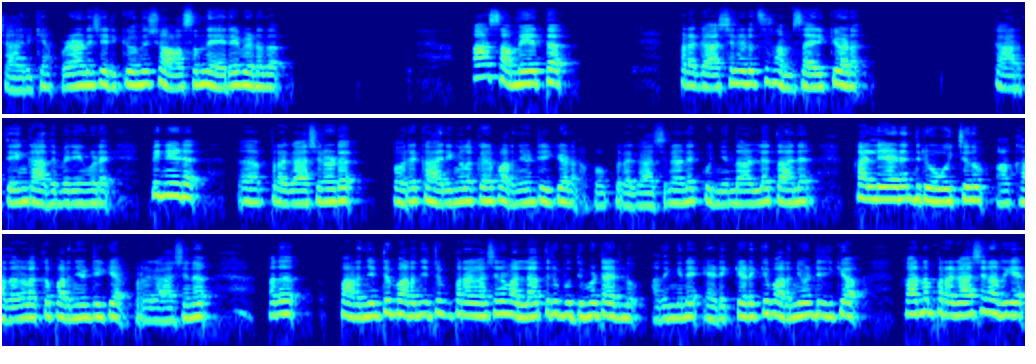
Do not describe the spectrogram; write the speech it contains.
ചാരിക്ക് അപ്പോഴാണ് ശരിക്കും ഒന്ന് ശ്വാസം നേരെ വീണത്. ആ സമയത്ത് പ്രകാശനെടുത്ത് സംസാരിക്കുകയാണ് കാർത്തിയും കാദംബരിയും കൂടെ. പിന്നീട് പ്രകാശനോട് ഓരോ കാര്യങ്ങളൊക്കെ പറഞ്ഞുകൊണ്ടിരിക്കുകയാണ്. അപ്പോൾ പ്രകാശനാണ് കുഞ്ഞുനാളിലെ താൻ കല്യാണം ദ്രോഹിച്ചതും ആ കഥകളൊക്കെ പറഞ്ഞുകൊണ്ടിരിക്കുക. പ്രകാശന് അത് പറഞ്ഞിട്ടും പറഞ്ഞിട്ടും പ്രകാശന് വല്ലാത്തൊരു ബുദ്ധിമുട്ടായിരുന്നു. അതിങ്ങനെ ഇടയ്ക്കിടയ്ക്ക് പറഞ്ഞുകൊണ്ടിരിക്കുക. കാരണം പ്രകാശൻ അറിയാം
